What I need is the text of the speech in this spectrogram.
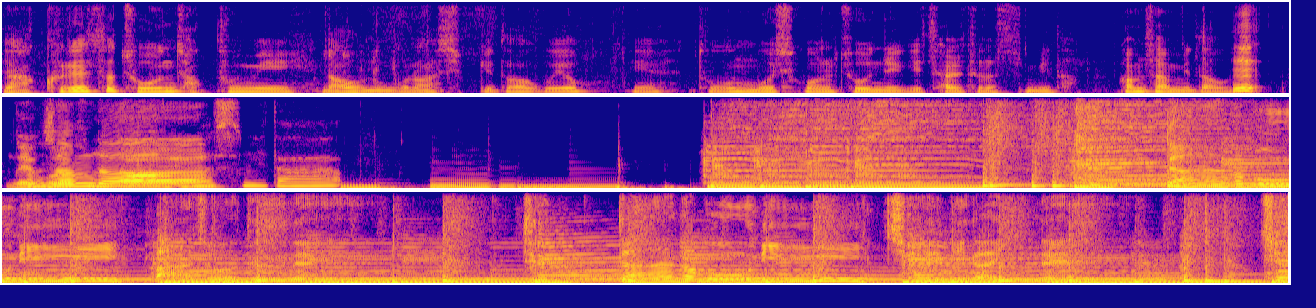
야, 그래서 좋은 작품이 나오는구나 싶기도 하고요. 예, 두 분 모시고 오늘 좋은 얘기 잘 들었습니다. 감사합니다. 오늘. 예, 네, 감사합니다. 고맙습니다. 고맙습니다. 듣다가 보니 빠져드네 듣다가 보니 재미가 있네. 책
